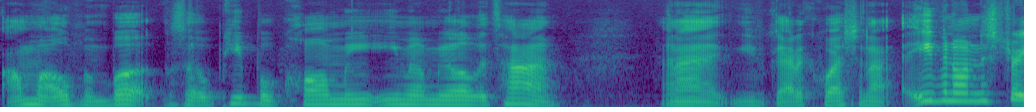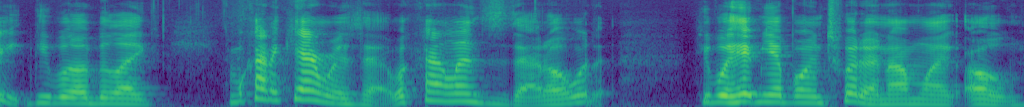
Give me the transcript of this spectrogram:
I'm an open book. So people call me, email me all the time. And I you've got a question I, even on the street, people will be like, What kind of camera is that? What kind of lens is that? Or what people hit me up on Twitter and I'm like, Oh,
